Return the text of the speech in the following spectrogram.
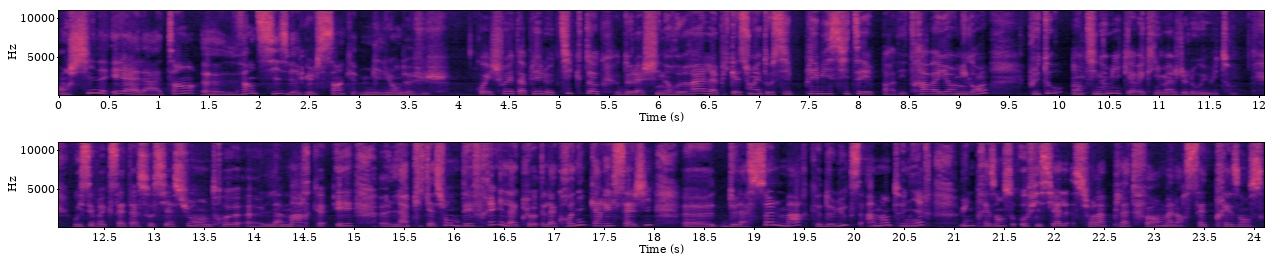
en Chine et elle a atteint 26,5 euh, millions de vues. Kuaishou est appelé le TikTok de la Chine rurale. L'application est aussi plébiscitée par des travailleurs migrants, plutôt antinomique avec l'image de Louis Vuitton. Oui, c'est vrai que cette association entre euh, la marque et euh, l'application défraie la, chronique car il s'agit euh, de la seule marque de luxe à maintenir une présence officielle sur la plateforme. Alors cette présence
